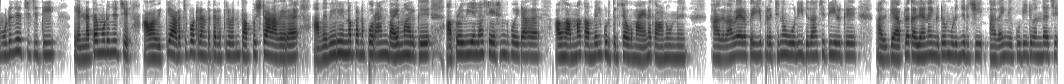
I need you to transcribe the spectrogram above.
முடிஞ்சிச்சு சித்தி. என்னத்த முடிஞ்சிச்சு? அவன் விக்கி அடைச்சு போட்ட ரெண்டு தரத்துல வந்து தப்பிச்சிட்டானா வேற. அவன் வேற என்ன பண்ண போறான்னு பயமா இருக்கு. அப்புறம் இவ எல்லாம் ஸ்டேஷனுக்கு போயிட்டாங்க. அவங்க அம்மா கம்பெனி கொடுத்துருச்சு அவங்க மயனை காணும்னு அதெல்லாம் வேற பெரிய பிரச்சனை ஓடிட்டு தான் சித்தி இருக்கு. அது கேப்ல கல்யாணம் எங்கிட்ட முடிஞ்சிருச்சு. அதான் இங்க கூட்டிட்டு வந்தாச்சு.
